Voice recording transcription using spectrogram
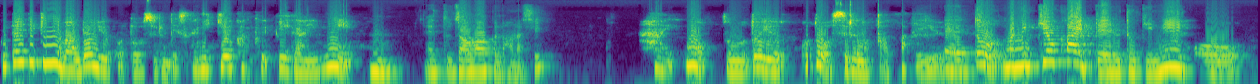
具体的にはどういうことをするんですか？日記を書く以外に、う。うん。えっ、と、ザワークの話？はい、の、その、どういうことをするのかっていう。えっ、と、まあ、日記を書いているときに、こ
